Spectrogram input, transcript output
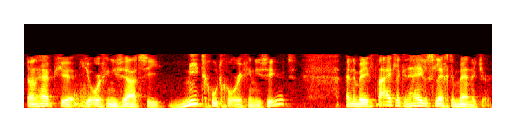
dan heb je je organisatie niet goed georganiseerd. En dan ben je feitelijk een hele slechte manager.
